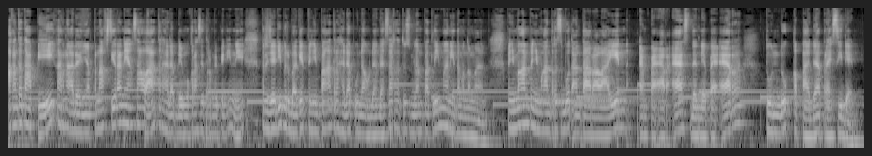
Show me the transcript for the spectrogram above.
Akan tetapi, karena adanya penafsiran yang salah terhadap demokrasi terpimpin ini, terjadi berbagai penyimpangan terhadap Undang-Undang Dasar 1945 nih, teman-teman. Penyimpangan-penyimpangan tersebut antara lain MPRS dan DPR tunduk kepada presiden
